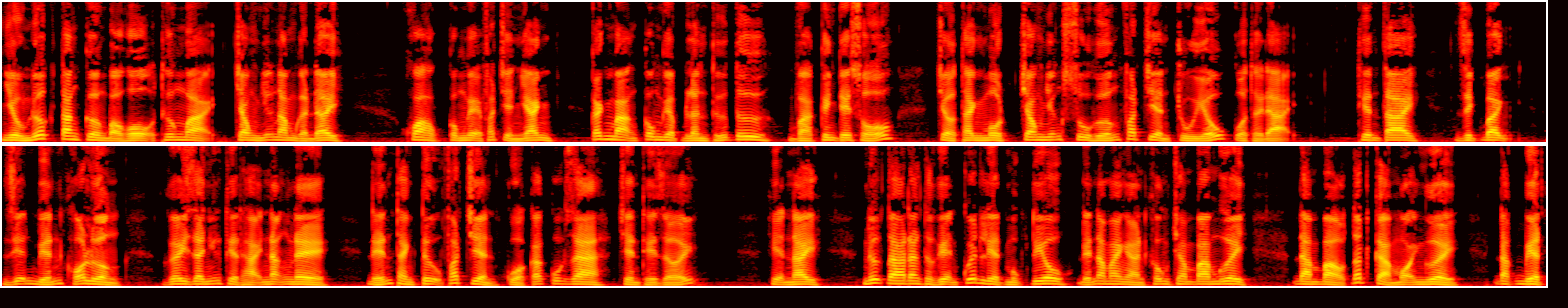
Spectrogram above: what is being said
Nhiều nước tăng cường bảo hộ thương mại trong những năm gần đây. Khoa học công nghệ phát triển nhanh, cách mạng công nghiệp lần thứ tư và kinh tế số trở thành một trong những xu hướng phát triển chủ yếu của thời đại. Thiên tai, dịch bệnh diễn biến khó lường gây ra những thiệt hại nặng nề đến thành tựu phát triển của các quốc gia trên thế giới. Hiện nay, nước ta đang thực hiện quyết liệt mục tiêu đến năm 2030 đảm bảo tất cả mọi người, đặc biệt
